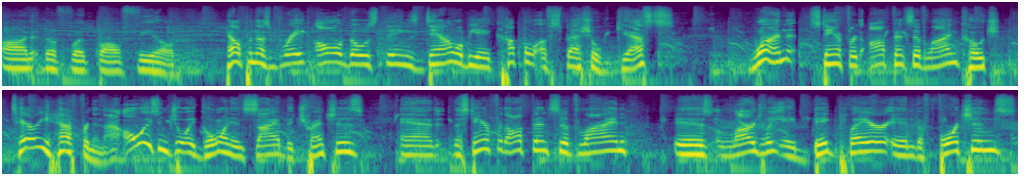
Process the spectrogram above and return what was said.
on the football field. Helping us break all of those things down will be a couple of special guests. One, Stanford offensive line coach Terry Heffernan. I always enjoy going inside the trenches, and the Stanford offensive line is largely a big player in the fortunes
